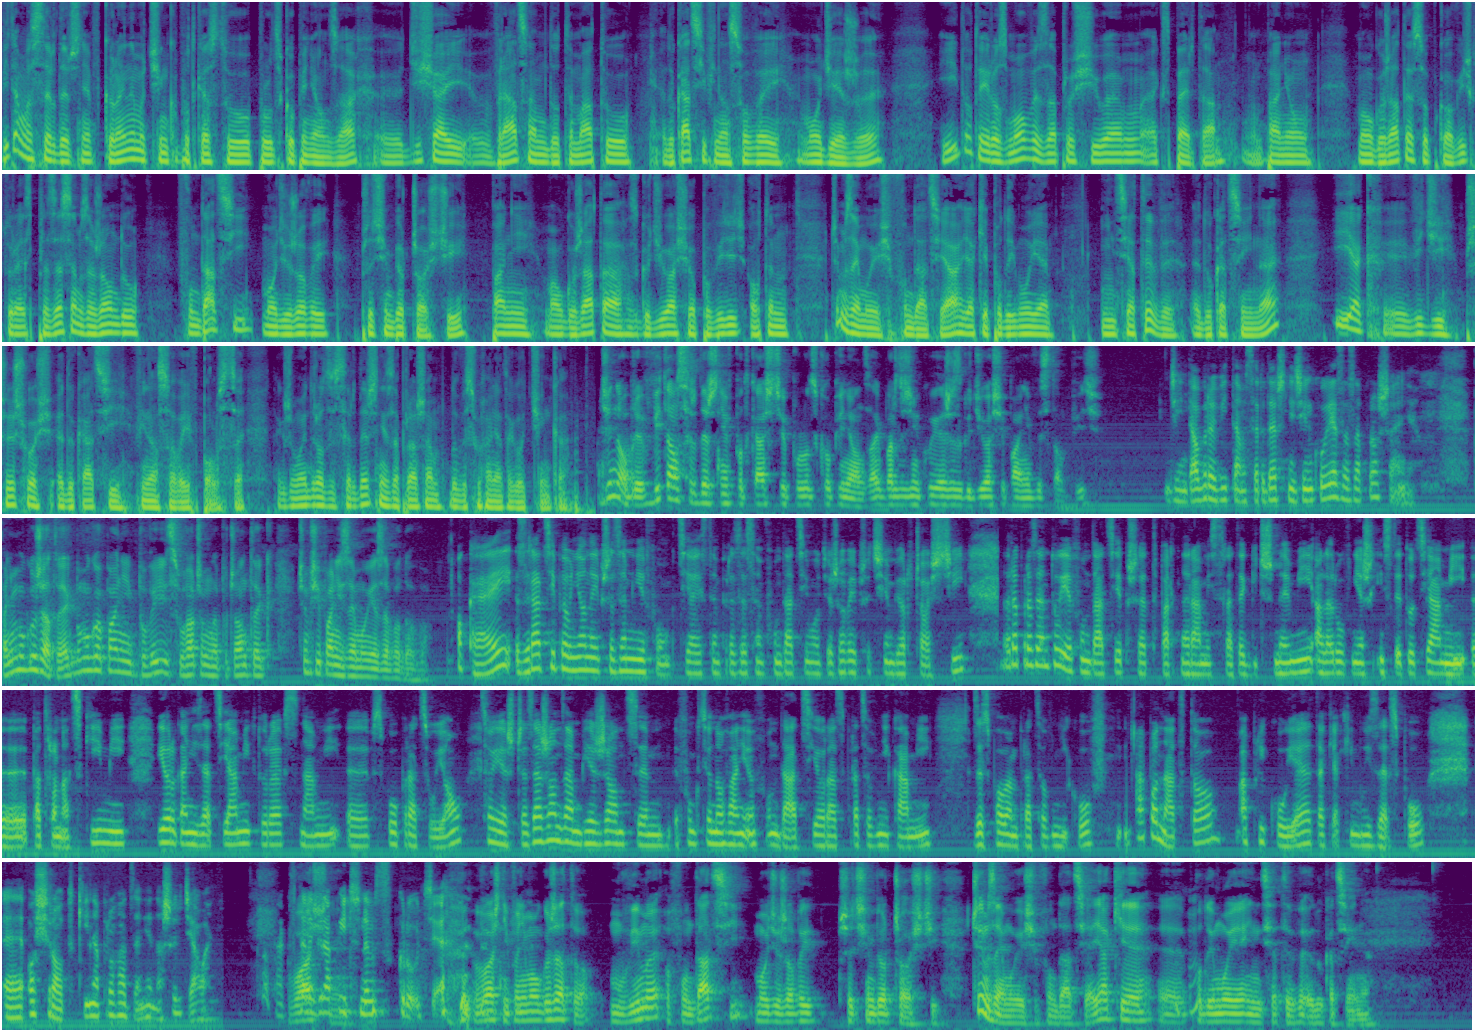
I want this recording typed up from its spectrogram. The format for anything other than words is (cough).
Witam Was serdecznie w kolejnym odcinku podcastu Po ludzku o pieniądzach. Dzisiaj wracam do tematu edukacji finansowej młodzieży i do tej rozmowy zaprosiłem eksperta, panią Małgorzatę Sobkowicz, która jest prezesem zarządu Fundacji Młodzieżowej Przedsiębiorczości. Pani Małgorzata zgodziła się opowiedzieć o tym, czym zajmuje się fundacja, jakie podejmuje inicjatywy edukacyjne i jak y, widzi przyszłość edukacji finansowej w Polsce. Także moi drodzy, serdecznie zapraszam do wysłuchania tego odcinka. Dzień dobry, witam serdecznie w podcaście Po ludzku o pieniądzach. Bardzo dziękuję, że zgodziła się Pani wystąpić. Dzień dobry, witam serdecznie, dziękuję za zaproszenie. Pani Małgorzato, jakby mogła Pani powiedzieć słuchaczom na początek, czym się Pani zajmuje zawodowo? Okej, okay. z racji pełnionej przeze mnie funkcji, ja jestem prezesem Fundacji Młodzieżowej Przedsiębiorczości, reprezentuję fundację przed partnerami strategicznymi, ale również instytucjami y, patronackimi i organizacjami, które z nami y, współpracują. Co jeszcze? Zarządzam bieżącym funkcjonowaniem fundacji oraz pracownikami, zespołem pracowników, a ponadto aplikuję, tak jak i mój zespół, y, ośrodki na prowadzenie naszych działań. Tak, w Właśnie. telegraficznym skrócie. (laughs) Właśnie, Pani Małgorzato, mówimy o Fundacji Młodzieżowej Przedsiębiorczości. Czym zajmuje się fundacja? Jakie e, mhm. podejmuje inicjatywy edukacyjne?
